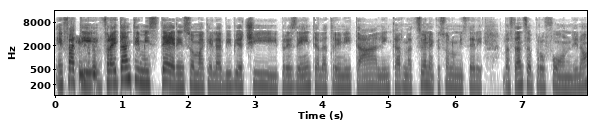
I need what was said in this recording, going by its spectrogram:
Infatti, sì. fra i tanti misteri insomma, che la Bibbia ci presenta, la Trinità, l'incarnazione, che sono misteri abbastanza profondi, no?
